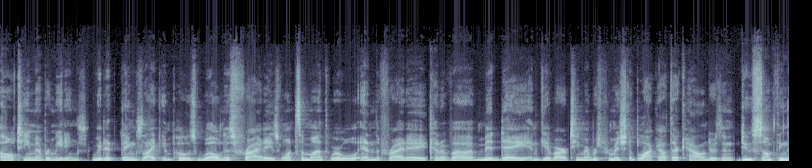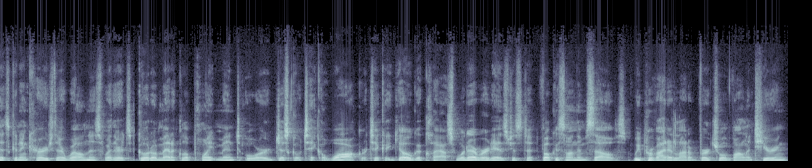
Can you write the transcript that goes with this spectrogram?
all team member meetings. We did things like impose wellness Fridays once a month where we'll end the Friday kind of uh, midday and give our team members permission to block out their calendars and do something that's going to encourage their wellness, whether it's go to a medical appointment or just go take a walk or take a yoga class, whatever it is, just to focus on themselves. We provided a lot of virtual volunteering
